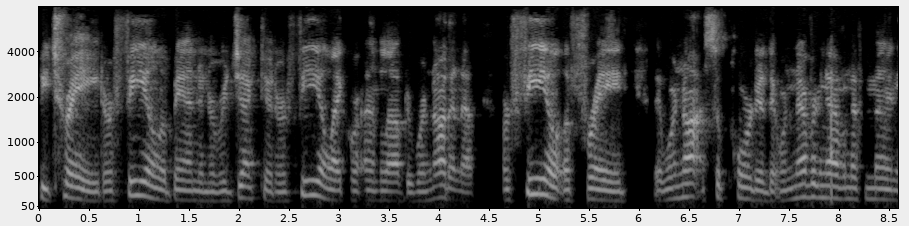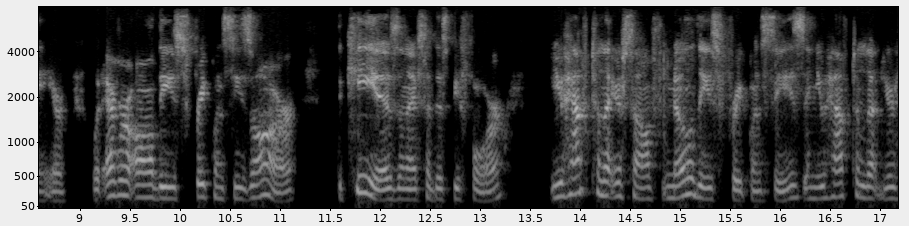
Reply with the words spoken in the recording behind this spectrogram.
betrayed or feel abandoned or rejected or feel like we're unloved or we're not enough or feel afraid that we're not supported, that we're never going to have enough money or whatever all these frequencies are, the key is, and I've said this before, you have to let yourself know these frequencies and you have to let your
